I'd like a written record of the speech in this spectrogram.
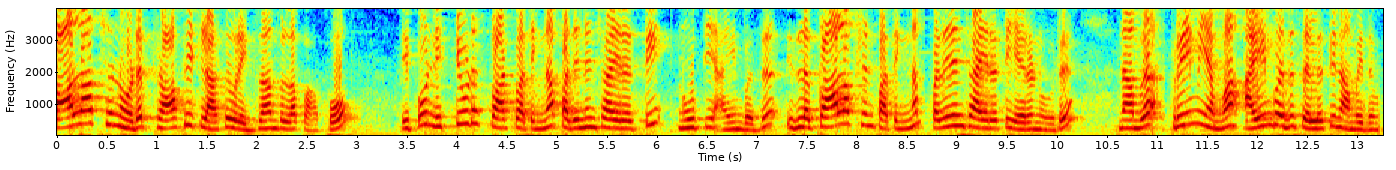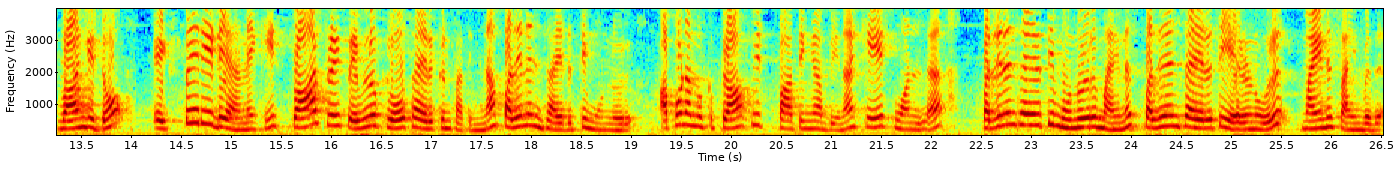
call ஆப்ஷனோட ப்ராஃபிட் லாஸை ஒரு எக்ஸாம்பிளாக பார்ப்போம். இப்போ நிஃப்டியோட ஸ்பாட் பாத்தீங்கன்னா பதினஞ்சாயிரத்தி நூத்தி ஐம்பது. இதுல கால் ஆப்ஷன் பாத்தீங்கன்னா பதினஞ்சாயிரத்தி இருநூறு. நாம பிரீமியமா ஐம்பது செலுத்தி நாம இது வாங்கிட்டோம். எக்ஸ்பைரி டே அன்னைக்கு ஸ்பாட் பிரைஸ் எவ்வளவு க்ளோஸ் ஆயிருக்குன்னு பாத்தீங்கன்னா பதினஞ்சாயிரத்தி முந்நூறு. அப்போ நமக்கு ப்ராஃபிட் பாத்தீங்க அப்படின்னா கேஸ் ஒன்ல பதினஞ்சாயிரத்தி முந்நூறு மைனஸ் பதினஞ்சாயிரத்தி இருநூறு மைனஸ் ஐம்பது.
